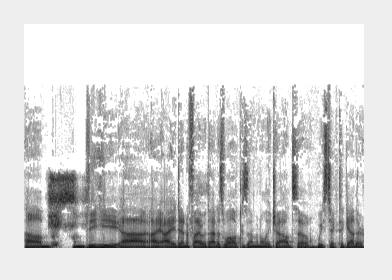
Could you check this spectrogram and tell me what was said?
Um, the uh, I, I, identify with that as well because I'm an only child, so we stick together.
